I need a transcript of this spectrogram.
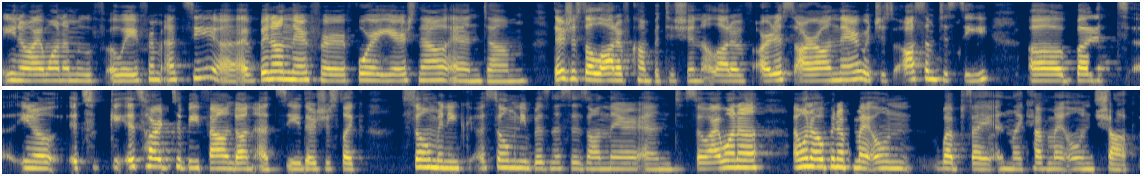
you know I want to move away from Etsy. Uh, I've been on there for four years now, and um, there's just a lot of competition. A lot of artists are on there, which is awesome to see. Uh, but you know, it's it's hard to be found on Etsy. There's just like so many so many businesses on there, and so I wanna I wanna open up my own website and like have my own shop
